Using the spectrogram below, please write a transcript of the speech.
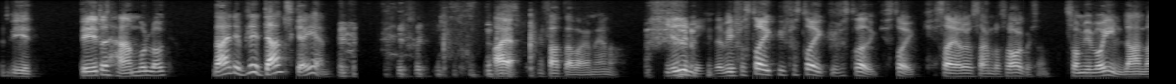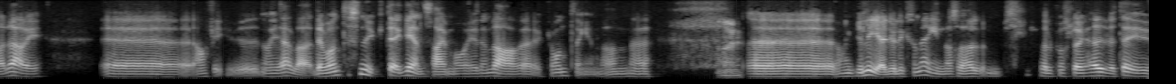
att vi är ett bättre handbollslag. Nej, det blir danska igen. Ah, ja, ni fattar vad jag menar. Juling, vi får stryk, vi får stryk, vi får stryk, stryk, säger då Sanders Augustsson. Som ju var inblandad där i, eh, han fick ju någon jävla, det var inte snyggt det Gensheimer i den där eh, kontringen. Han, eh, Uh, han gled ju liksom in och så höll, höll på att slå i huvudet i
